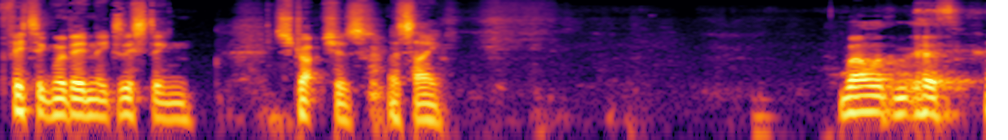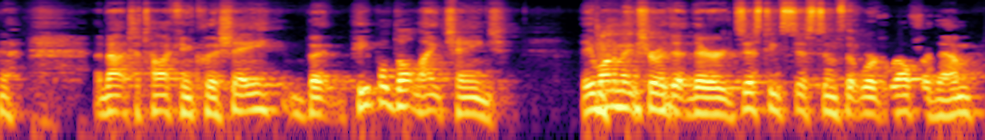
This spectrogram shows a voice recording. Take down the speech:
fitting within existing structures, let's say. Well, not to talk in cliche, but people don't like change. They want to make sure that their existing systems that work well for them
